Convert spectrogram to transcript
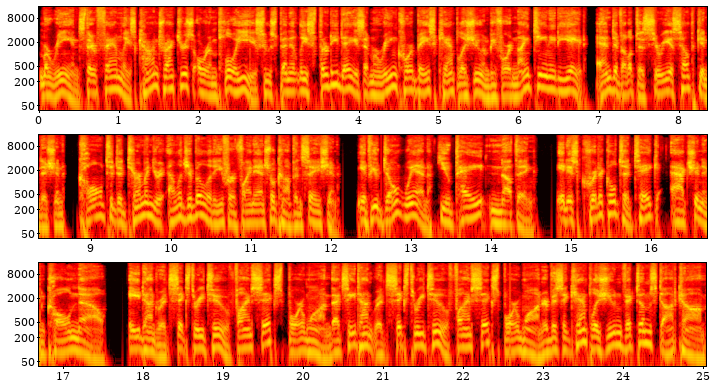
Marines, their families, contractors, or employees who spent at least 30 days at Marine Corps Base Camp Lejeune before 1988 and developed a serious health condition, call to determine your eligibility for financial compensation. If you don't win, you pay nothing. It is critical to take action and call now. 800 632 5641. That's 800 632 5641 or visit CampLejeuneVictims.com.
